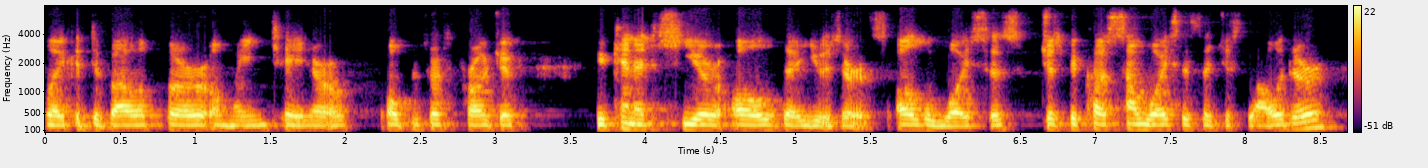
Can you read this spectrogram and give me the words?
like a developer or maintainer of open source project, you cannot hear all the users, all the voices, just because some voices are just louder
